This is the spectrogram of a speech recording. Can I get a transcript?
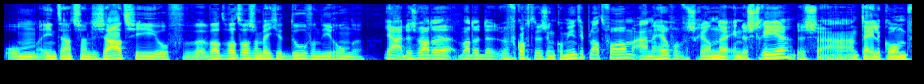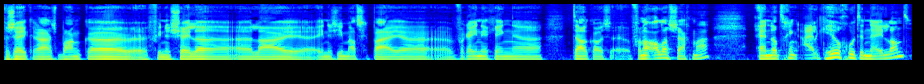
om internationalisatie? Of wat, wat was een beetje het doel van die ronde? Ja, dus we, hadden, we, hadden de, we verkochten dus een community platform aan heel veel verschillende industrieën. Dus aan telecom, verzekeraars, banken, financiële lui, energiemaatschappijen, verenigingen, telco's, van alles zeg maar. En dat ging eigenlijk heel goed in Nederland.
